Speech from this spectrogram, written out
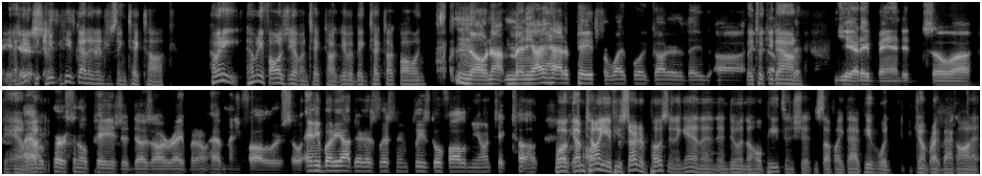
he Yeah, he- just he's, he's got an interesting TikTok. How many how many followers do you have on TikTok? Do you have a big TikTok following? No, not many. I had a page for White Boy Gutter. They uh They took you down. Yeah, they banned it. So uh Damn. I have I- a personal page that does all right, but I don't have many followers. So anybody out there that's listening, please go follow me on TikTok. well, I'm telling you, if you started posting again and, and doing the whole pizza and shit and stuff like that, people would jump right back on it.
